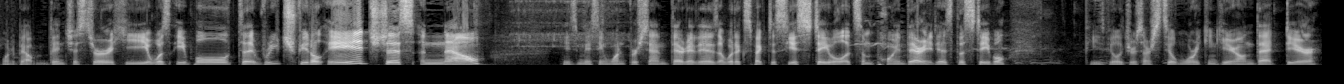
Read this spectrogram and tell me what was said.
What about Vinchester? He was able to reach feudal age just now. He's missing 1%. There it is. I would expect to see a stable at some point. There it is, the stable. These villagers are still working here on that deer.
